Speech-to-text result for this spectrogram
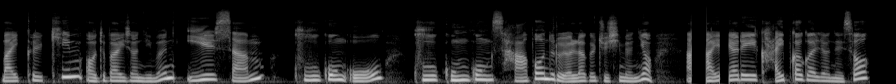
마이클 킴 어드바이저님은 213-905-9004번으로 연락을 주시면요, IRA 가입과 관련해서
